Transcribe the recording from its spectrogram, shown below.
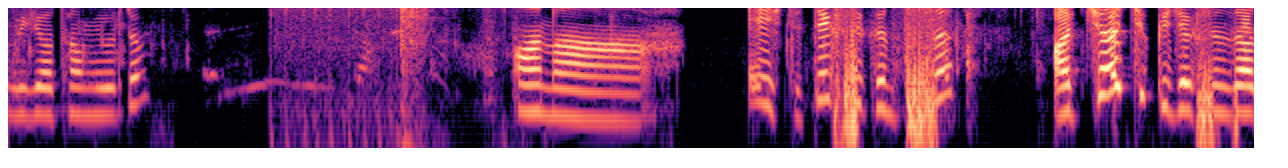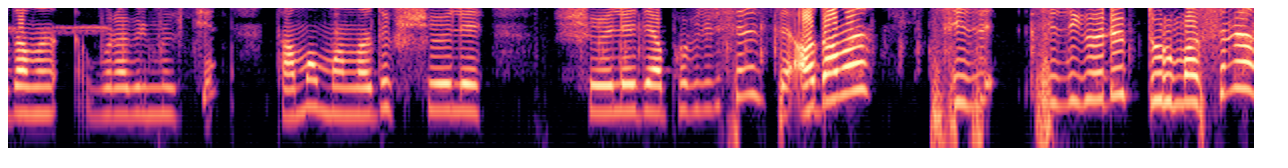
video atamıyordum. Ana. E işte tek sıkıntısı açığa çıkacaksınız adamı vurabilmek için. Tamam anladık. Şöyle şöyle de yapabilirsiniz de adamın sizi sizi görüp durmasına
